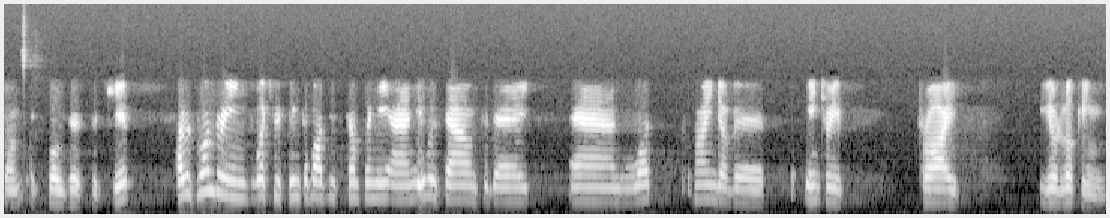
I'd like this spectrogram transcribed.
some exposure to chips. I was wondering what you think about this company, and it was down today, and what kind of a entry price you're looking.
